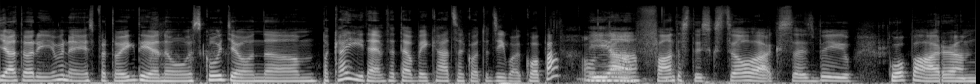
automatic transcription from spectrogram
Jā, tu arī pieminējies par to ikdienu uz kuģa un um, pa kājītēm. Tad tev bija kāds, ar ko tu dzīvoji kopā? Un, Jā, uh, fantastisks cilvēks. Es biju kopā ar um,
